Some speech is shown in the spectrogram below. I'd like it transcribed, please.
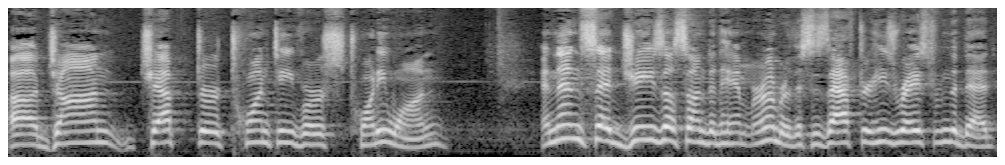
Uh, John chapter 20 verse 21 and then said Jesus unto him remember this is after he's raised from the dead.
